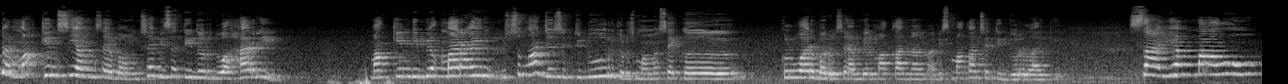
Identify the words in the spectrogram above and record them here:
udah makin siang saya bangun saya bisa tidur dua hari makin dibiak marahin sengaja sih tidur terus mama saya ke keluar baru saya ambil makanan habis makan saya tidur lagi saya mau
